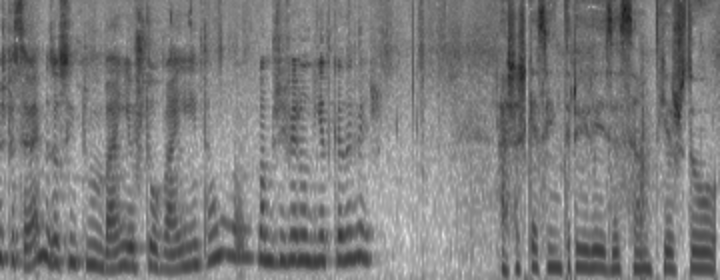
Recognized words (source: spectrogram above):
mas pensei, bem, mas eu sinto-me bem, eu estou bem, então vamos viver um dia de cada vez. Achas que essa interiorização te ajudou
